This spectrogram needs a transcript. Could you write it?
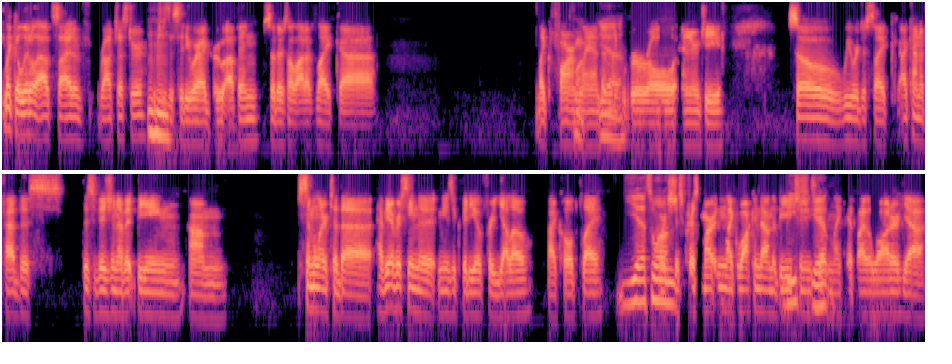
like a little outside of rochester which Mhm. is the city where i grew up in so there's a lot of like uh like farmland yeah. and like rural energy so we were just like i kind of had this this vision of it being um similar to the have you ever seen the music video for yellow by coldplay Yeah, that's one. it's just chris martin like walking down the beach, Beach, and he's yep. getting like hit by the water yeah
